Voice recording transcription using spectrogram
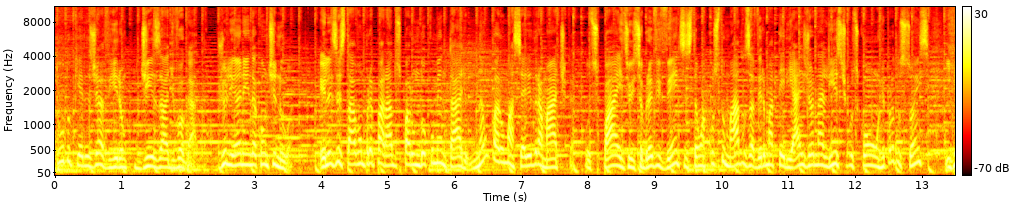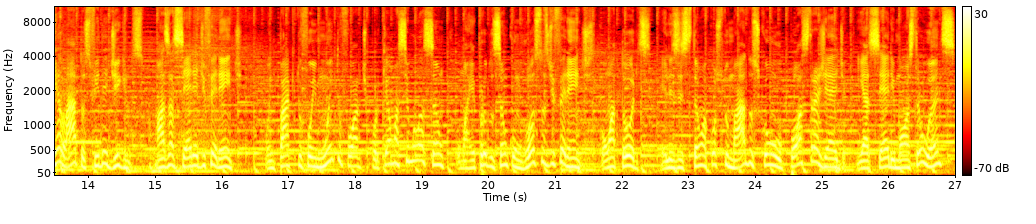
tudo que eles já viram, diz a advogada. Juliane ainda continua. Eles estavam preparados para um documentário, não para uma série dramática. Os pais e os sobreviventes estão acostumados a ver materiais jornalísticos com reproduções e relatos fidedignos, mas a série é diferente. O impacto foi muito forte porque é uma simulação, uma reprodução com rostos diferentes, com atores. Eles estão acostumados com o pós-tragédia e a série mostra o antes,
